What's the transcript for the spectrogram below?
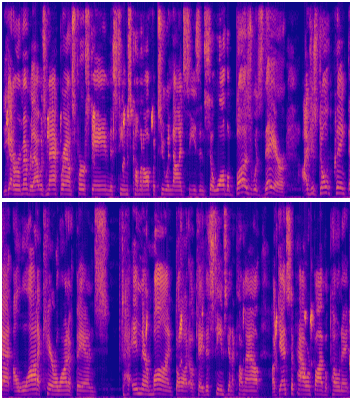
you got to remember that was Mack Brown's first game. This team's coming off a two and nine season, so while the buzz was there, I just don't think that a lot of Carolina fans in their mind thought, okay, this team's going to come out against a Power Five opponent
